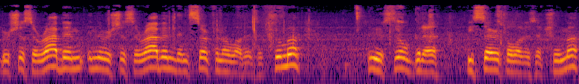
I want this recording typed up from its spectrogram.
Rishus Arabim, in the Rishus Arabim, then Surfin Allah is a Truma. We are still to be Surf Allah is a Truma.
